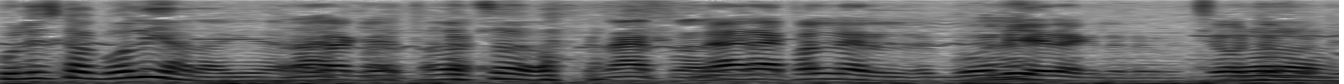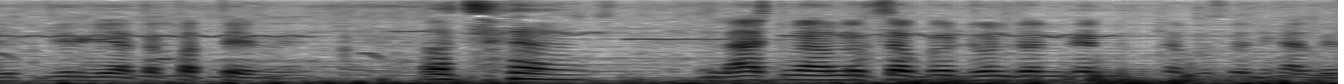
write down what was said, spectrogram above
पुलिस का गोली हरा गया? हरा गया था। अच्छा। राइफल नहीं राइफल नहीं गोली है गया छोटे हाँ। गिर गया था पत्ते में। अच्छा। लास्ट में हम लोग सबको ढूंढ ढूंढ कर तब उसको निकाल कर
